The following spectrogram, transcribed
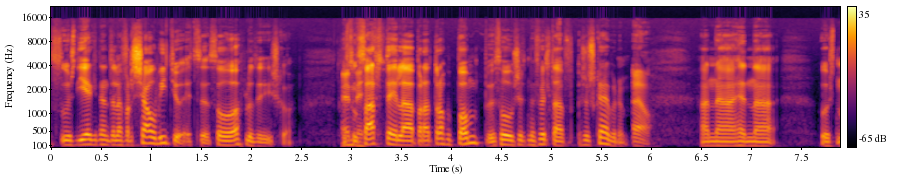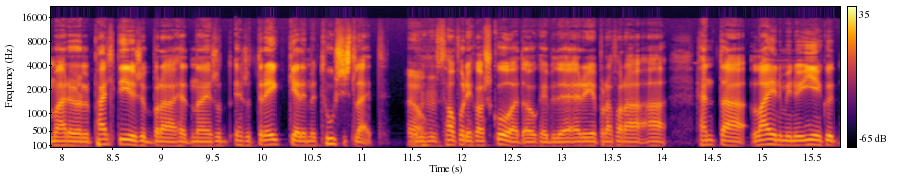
þú veist, ég er ekki endilega að fara að sjá vídeo þitt þó þú uploadir því, sko. Þú, þú þarft eiginlega bara að droppa bombu þó þú sért með fullt af subscriberum. Þannig að, hérna, þú veist, maður er alveg pælt í þessu bara, hérna, eins og, og Drake gerði með Já. Og þá fór ég eitthvað að skoða þetta, ok, byrju, er ég bara að fara að henda læginu mínu í einhvern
